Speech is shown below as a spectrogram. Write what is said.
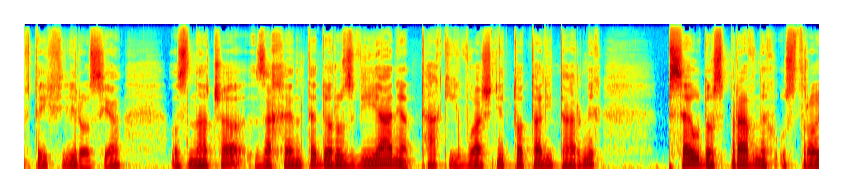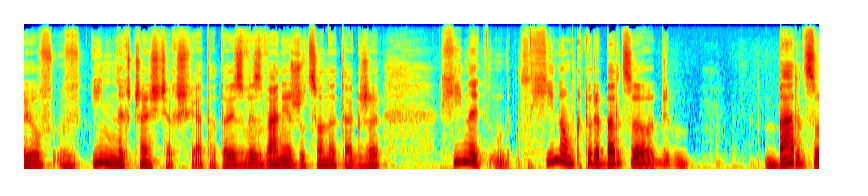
w tej chwili Rosja, oznacza zachętę do rozwijania takich właśnie totalitarnych, pseudosprawnych ustrojów w innych częściach świata. To jest wyzwanie rzucone także Chiny, Chinom, które bardzo, bardzo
